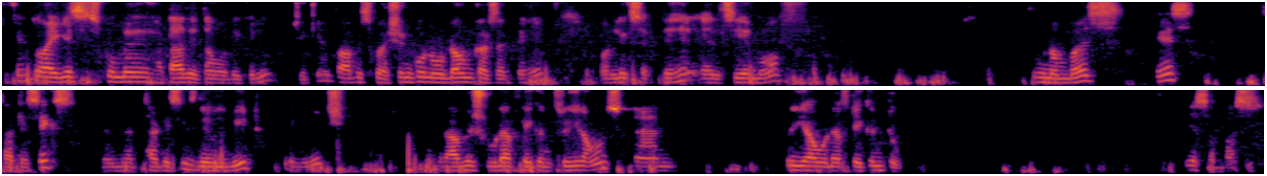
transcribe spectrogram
ठीक है? तो आई गेस इसको मैं हटा देता हूँ अभी के लिए ठीक है? तो आप इस क्वेश्चन को नोट डाउन कर सकते हैं और लिख सकते हैं LCM of two numbers is 36 and at 36 they will meet in which Ravish would have taken three rounds and Priya would have taken two. ये सब बस।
